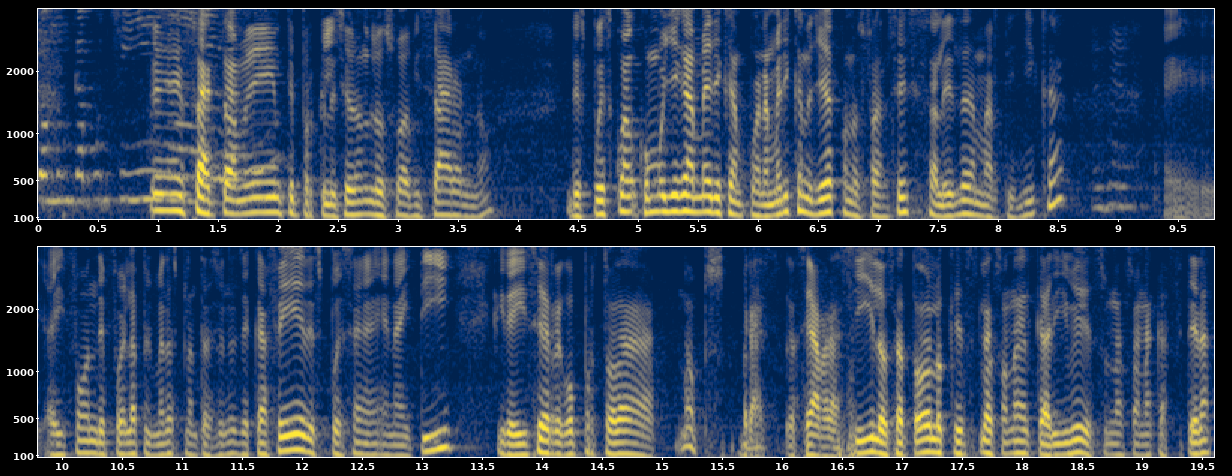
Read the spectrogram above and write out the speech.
Como un capuchino. Exactamente, porque lo hicieron, lo suavizaron, ¿no? Después, ¿cómo llega América? Bueno, América nos llega con los franceses a la isla de Martinica. Eh, ahí fue donde fue las primeras plantaciones de café, después en, Haití, y de ahí se regó por toda, no, pues, Brasil, o sea, Brasil, o sea, todo lo que es la zona del Caribe es una zona cafetera,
